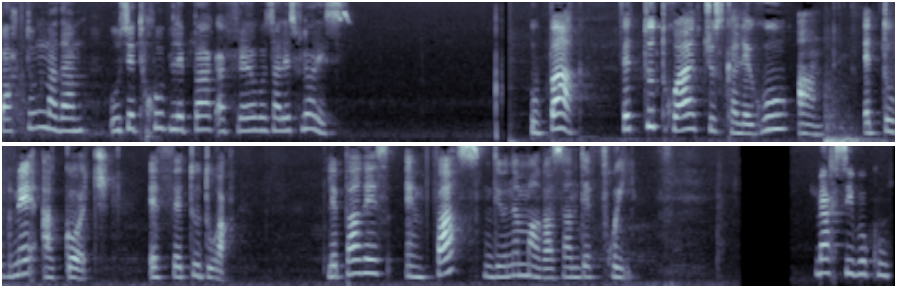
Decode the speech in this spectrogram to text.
Partout, madame, où se trouve le parc à Alfredo González Flores. Au parc, faites tout droit jusqu'à la rue 1 et tournez à gauche et faites tout droit. Le parc est en face d'un magasin de fruits. Merci beaucoup.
